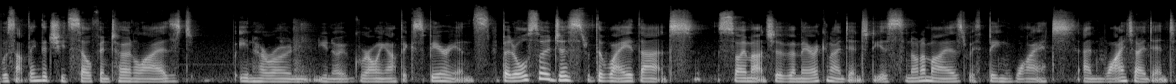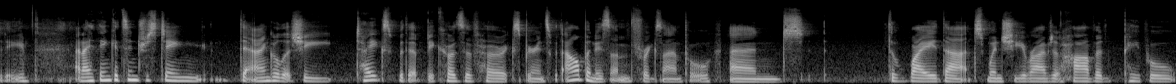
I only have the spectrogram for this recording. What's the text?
was something that she'd self internalized in her own, you know, growing up experience, but also just the way that so much of American identity is synonymized with being white and white identity. And I think it's interesting the angle that she takes with it because of her experience with albinism, for example, and the way that when she arrived at Harvard, people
